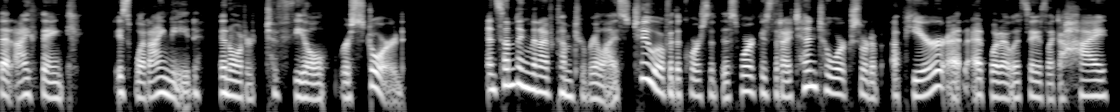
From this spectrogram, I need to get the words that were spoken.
that I think is what I need in order to feel restored. And something that I've come to realize too over the course of this work is that I tend to work sort of up here at, at what I would say is like a high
